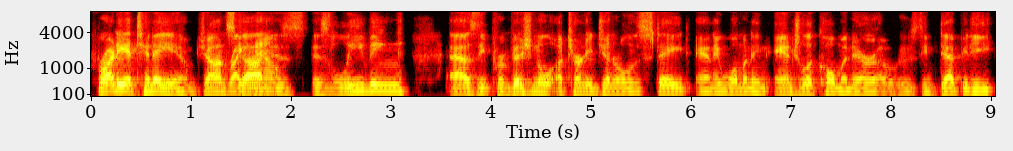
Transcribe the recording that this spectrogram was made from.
Friday at 10 a.m. John Right Scott now. is is leaving as the provisional attorney general in the state, and a woman named Angela Colmenero, who's the deputy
